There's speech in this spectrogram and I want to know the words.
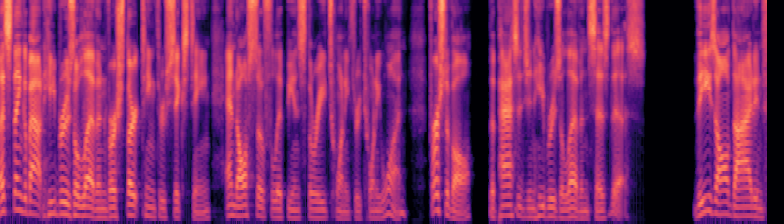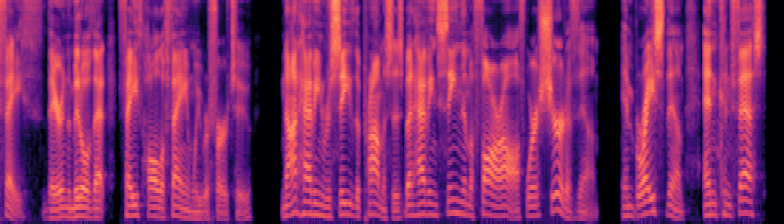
let's think about Hebrews 11, verse 13 through 16, and also Philippians 3, 20 through 21. First of all, the passage in Hebrews 11 says this These all died in faith. They're in the middle of that faith hall of fame we refer to not having received the promises, but having seen them afar off, were assured of them, embraced them, and confessed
